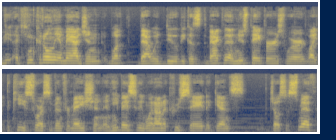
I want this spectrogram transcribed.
you can only imagine what that would do because back then newspapers were like the key source of information and he basically went on a crusade against joseph smith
